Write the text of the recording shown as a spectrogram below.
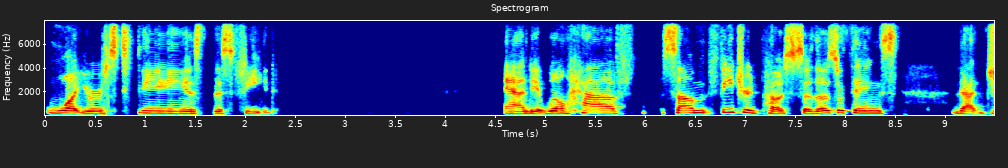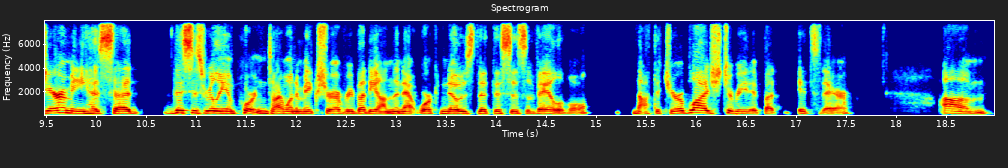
what you're seeing is this feed. And it will have some featured posts. So those are things that Jeremy has said, this is really important. I want to make sure everybody on the network knows that this is available. Not that you're obliged to read it, but it's there. Um,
